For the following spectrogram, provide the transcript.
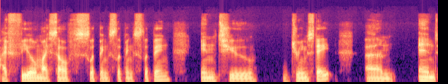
I feel myself slipping, slipping, slipping into dream state. Um, and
